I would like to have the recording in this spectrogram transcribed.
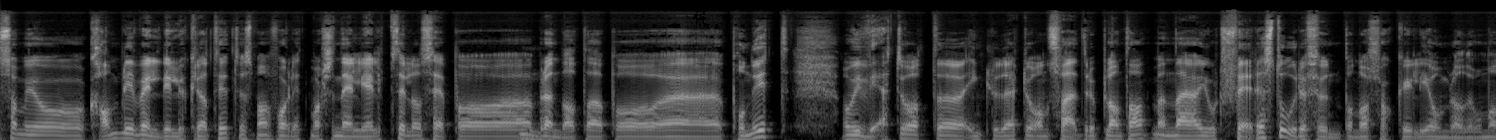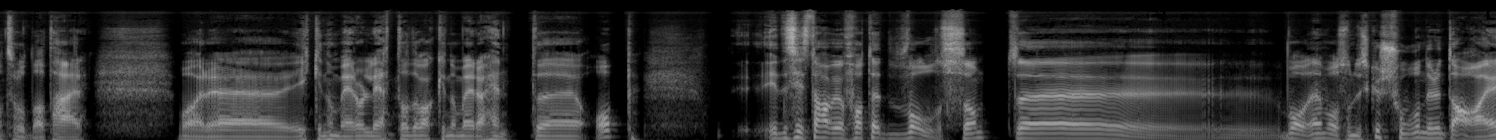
som jo kan bli veldig lukrativt hvis man får litt maskinell hjelp til å se på mm. brønndata på, på, nytt. Og vi vet jo at, inkludert Johan Sverdrup bl.a., men det er gjort flere store funn på norsk sokkel i områder hvor man trodde at her var ikke noe mer å lete og det var ikke noe mer å hente opp i det siste har vi jo fått voldsomt uh, en voldsom diskusjon rundt AI.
